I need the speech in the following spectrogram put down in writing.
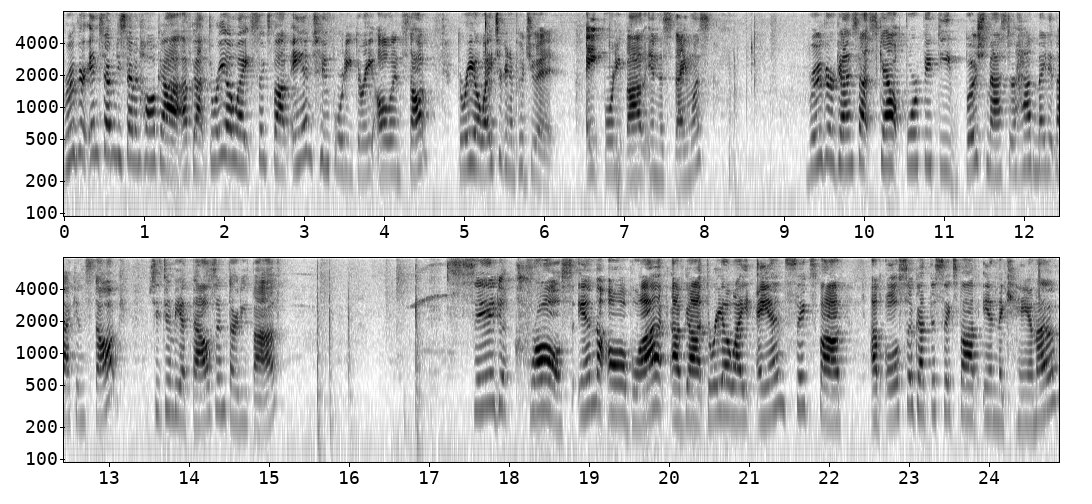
ruger m77 hawkeye i've got 308 65 and 243 all in stock 308 you're going to put you at 845 in the stainless ruger gunsight scout 450 bushmaster have made it back in stock she's going to be 1035 Sig Cross in the all black. I've got 308 and 65. I've also got the 65 in the camo.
